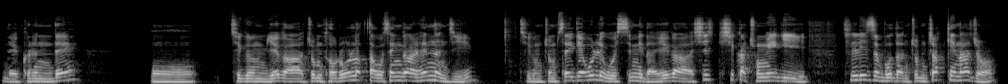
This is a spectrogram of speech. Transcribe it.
네, 그런데 뭐 지금 얘가 좀 덜 올랐다고 생각을 했는지 지금 좀 세게 올리고 있습니다. 얘가 시, 시가총액이 칠리즈보단 좀 작긴 하죠.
